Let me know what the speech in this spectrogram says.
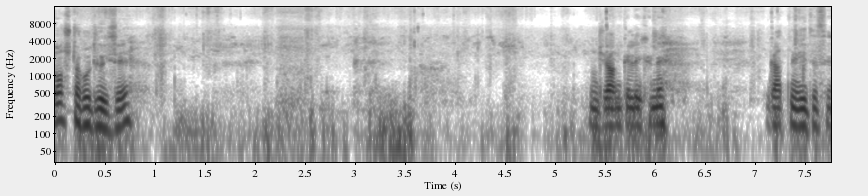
দশটা কোটি হয়েছে যে আঙ্কেল এখানে গাত নিয়ে দিতেছে।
